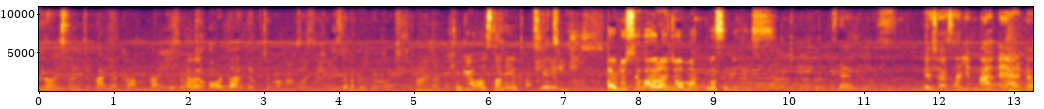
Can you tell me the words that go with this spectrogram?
Crowley Center var ya kan merkezi oluyor. Evet. Orada yapacak zaten. Bizde de bölüyorlar işte. Aynen. Çünkü hastane yetmez ki. Rusya'da öğrenci olmak nasıl bir his? Ya şöyle söyleyeyim ben eğer e,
